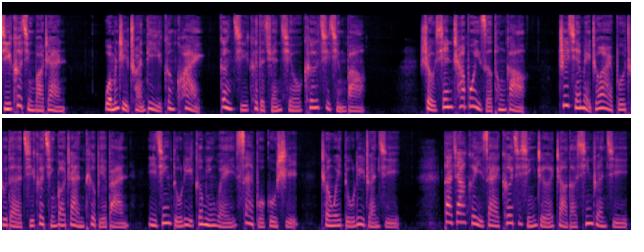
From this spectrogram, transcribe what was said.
极客情报站，我们只传递更快、更极客的全球科技情报。首先插播一则通告：之前每周二播出的《极客情报站》特别版已经独立更名为《赛博故事》，成为独立专辑。大家可以在科技行者找到新专辑，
